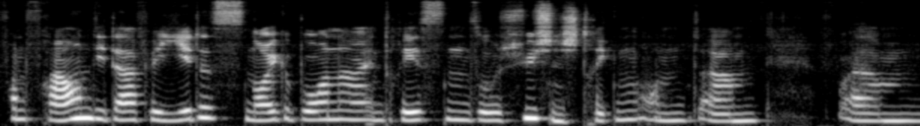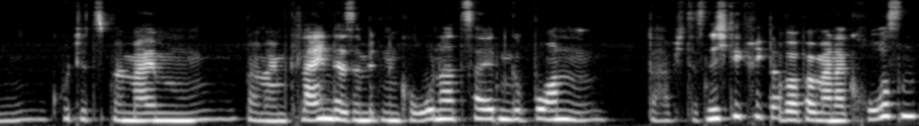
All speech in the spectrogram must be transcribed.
von Frauen, die da für jedes Neugeborene in Dresden so Schüchen stricken. Und ähm, ähm, gut, jetzt bei meinem, bei meinem Kleinen, der ist ja mitten in Corona-Zeiten geboren, da habe ich das nicht gekriegt, aber bei meiner Großen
